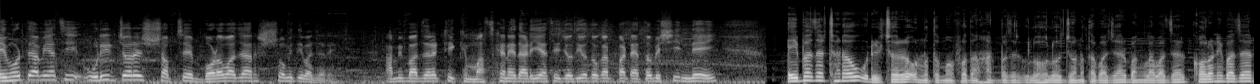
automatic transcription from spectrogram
এই মুহূর্তে আমি আছি উড়ির চরের সবচেয়ে বড় বাজার সমিতি বাজারে। আমি বাজারের ঠিক মাঝখানে দাঁড়িয়ে আছি যদিও দোকানপাট এত বেশি নেই। এই বাজার ছাড়াও উড়িরচরের অন্যতম প্রধান হাট বাজারগুলো হলো জনতা বাজার বাংলা বাজার কলোনি বাজার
